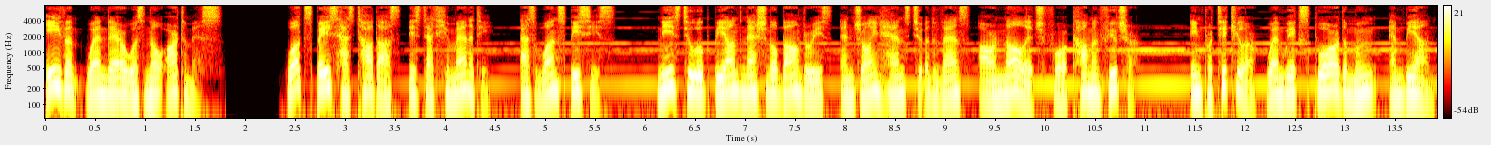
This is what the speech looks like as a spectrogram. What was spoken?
even when there was no Artemis. What space has taught us is that humanity, as one species, needs to look beyond national boundaries and join hands to advance our knowledge for a common future, in particular when we explore the moon and beyond.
